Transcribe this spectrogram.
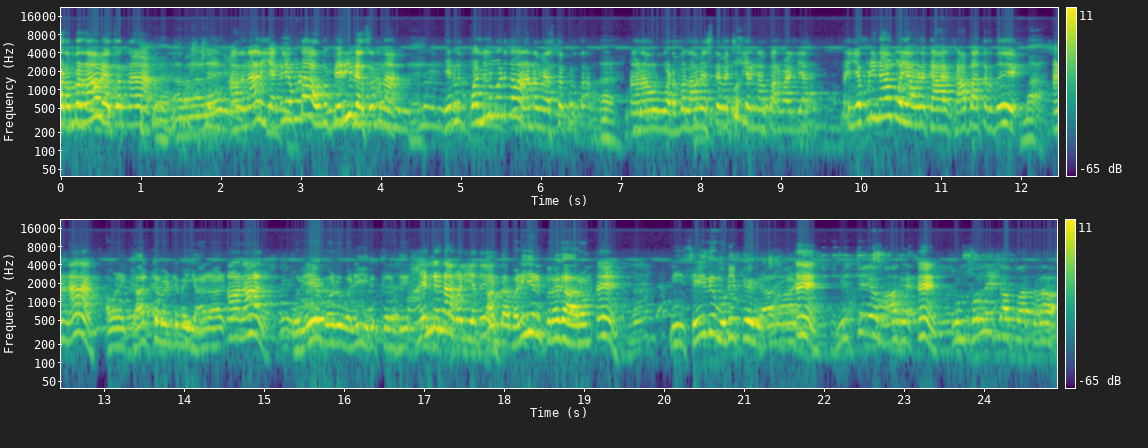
உடம்பெல்லாம் விஷம்னா அதனால அதனால எங்களையும் விட அவங்க பெரிய விஷம் தான் எங்களுக்கு பல்லுல மட்டும் தான் ஆண்டவன் விஷத்தை கொடுத்தான். ஆனா அவங்க உடம்பெல்லாம் விஷத்தை வச்சுட்டு என்ன பரவாயில்லையா? நான் எப்படின்னா போய் அவனை கா காப்பாத்துறது? அண்ணா. அவனை காக்க வேண்டுமே ஆனால் ஆனால் ஒரே ஒரு வழி இருக்கிறது. என்னென்ன வழி அது? அந்த வழியின் பிரகாரம் நீ செய்து முடிப்பே ஆனால் ஆ, நிச்சயமாக ஆ, உன் சொல்லை காப்பாற்றலாம்.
